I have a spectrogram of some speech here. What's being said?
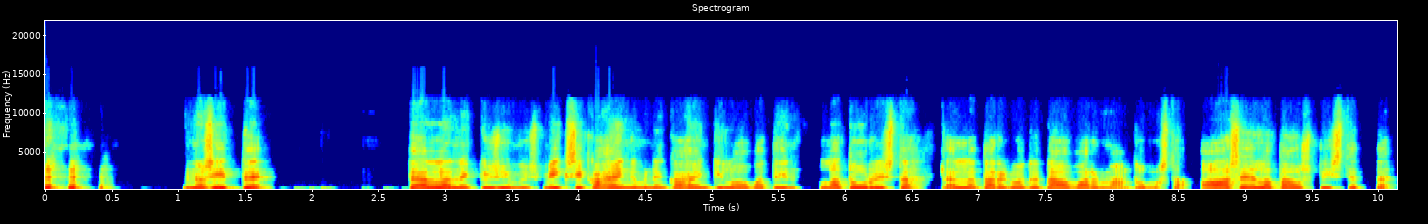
no sitten tällainen kysymys. Miksi 22 kilowatin laturista, tällä tarkoitetaan varmaan tuommoista AC-latauspistettä,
